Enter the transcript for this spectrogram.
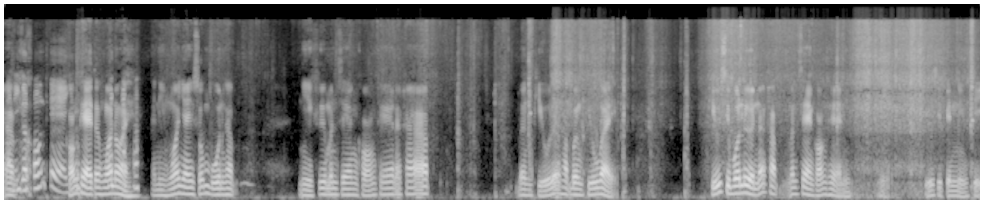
อัรันบนี้ก็ของแท้อยู่ของแท้แต่หัวหน่อย อันนี้หัวใหญ่สมบูรณ์ครับ นี่คือมันแซงของแท้นะครับ เบิ่งผิวเด้อครับ เบิ่งผิวไว้ผิวสิบ่ลื่นนะครับ มันแซงของแท้นี่นี่ผิวสิเป็นหนึ่งสี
